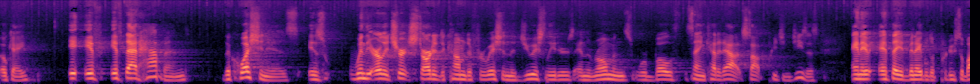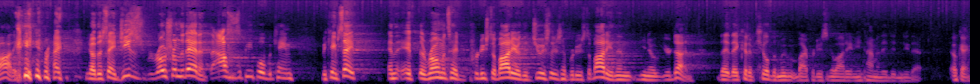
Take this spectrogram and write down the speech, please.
okay. If, if that happened, the question is, is when the early church started to come to fruition, the Jewish leaders and the Romans were both saying, cut it out, stop preaching Jesus. And if, if they had been able to produce a body, right? You know, they're saying Jesus rose from the dead and thousands of people became became saved. And if the Romans had produced a body or the Jewish leaders had produced a body, then you know you're done. They, they could have killed the movement by producing a body any time, and they didn't do that. Okay.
